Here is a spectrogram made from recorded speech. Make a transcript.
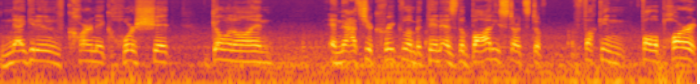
negative karmic horseshit going on, and that's your curriculum. But then as the body starts to fucking fall apart,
